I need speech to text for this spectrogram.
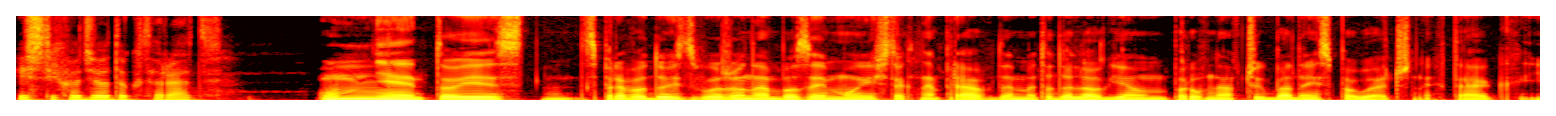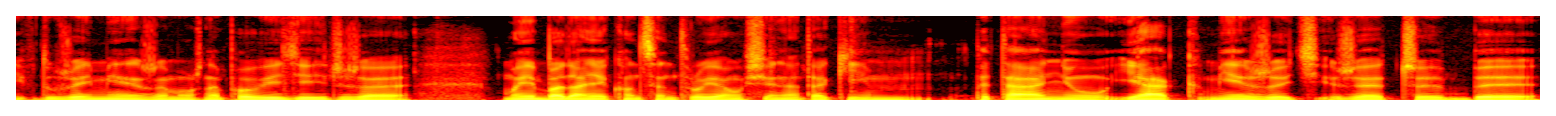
jeśli chodzi o doktorat? U mnie to jest sprawa dość złożona, bo zajmuję się tak naprawdę metodologią porównawczych badań społecznych, tak? I w dużej mierze można powiedzieć, że moje badania koncentrują się na takim pytaniu, jak mierzyć rzeczy, by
